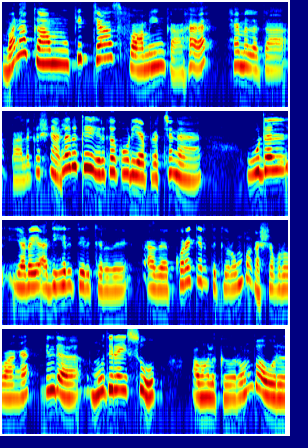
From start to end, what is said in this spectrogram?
வணக்கம். கிச்சாஸ் ஃபார்மிங்காக ஹேமலதா பாலகிருஷ்ணன். எல்லாருக்கு இருக்கக்கூடிய பிரச்சனை உடல் எடை அதிகரித்து இருக்கிறது அதை குறைக்கிறதுக்கு ரொம்ப கஷ்டப்படுவாங்க. இந்த முதிரை சூப் அவங்களுக்கு ரொம்ப ஒரு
